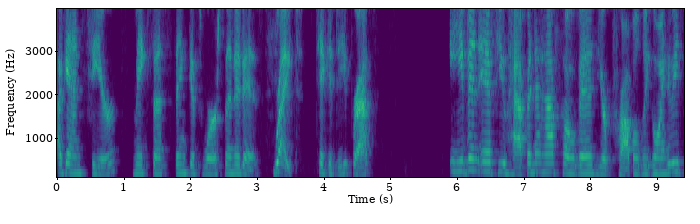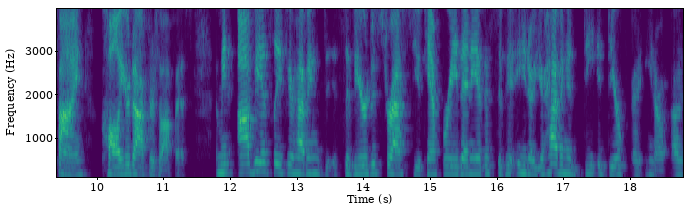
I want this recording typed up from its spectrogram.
again, fear makes us think it's worse than it is. Right. take a deep breath. Even if you happen to have COVID, you're probably going to be fine. Call your doctor's office. I mean, obviously, if you're having d- severe distress, you can't breathe any of the severe, you know, you're having a, de- a dear, uh, you know, a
